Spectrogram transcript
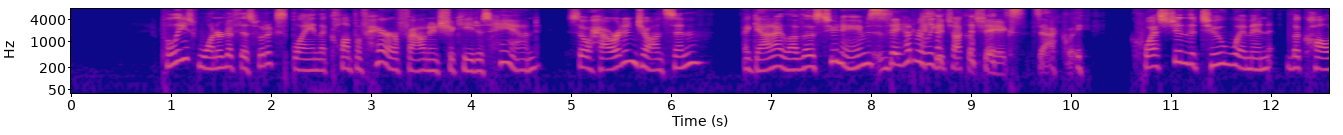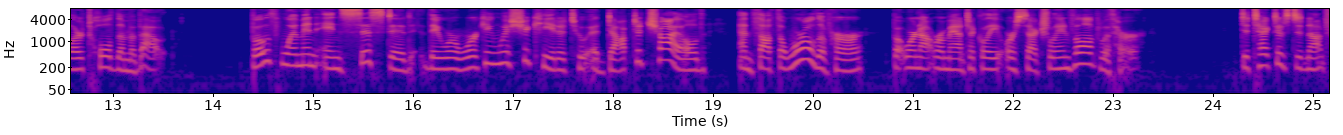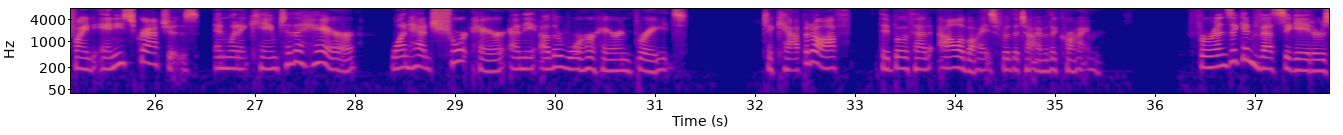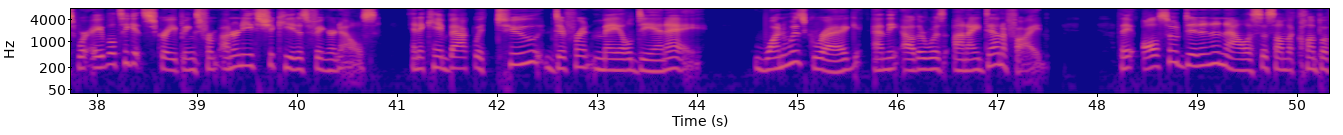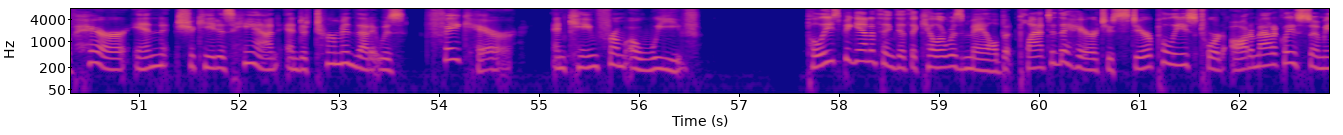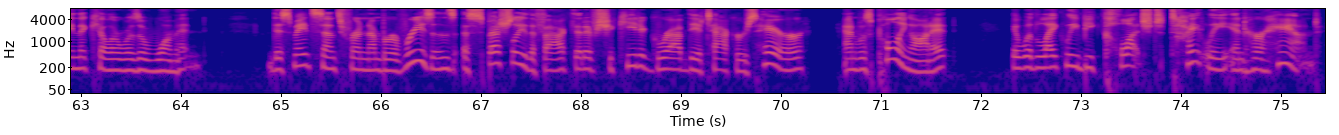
Police wondered if this would explain the clump of hair found in Chiquita's hand. So Howard and Johnson, again, I love those two names. They had really good chocolate shakes. exactly. Questioned the two women the caller told them about. Both women insisted they were working with Chiquita to adopt a child and thought the world of her, but were not romantically or sexually involved with her. Detectives did not find any scratches, and when it came to the hair, one had short hair and the other wore her hair in braids. To cap it off, they both had alibis for the time of the crime. Forensic investigators were able to get scrapings from underneath Chiquita's fingernails, and it came back with two different male DNA. One was Greg, and the other was unidentified. They also did an analysis on the clump of hair in Chiquita's hand and determined that it was fake hair and came from a weave. Police began to think that the killer was male, but planted the hair to steer police toward automatically assuming the killer was a woman. This made sense for a number of reasons, especially the fact that if Chiquita grabbed the attacker's hair and was pulling on it, it would likely be clutched tightly in her hand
